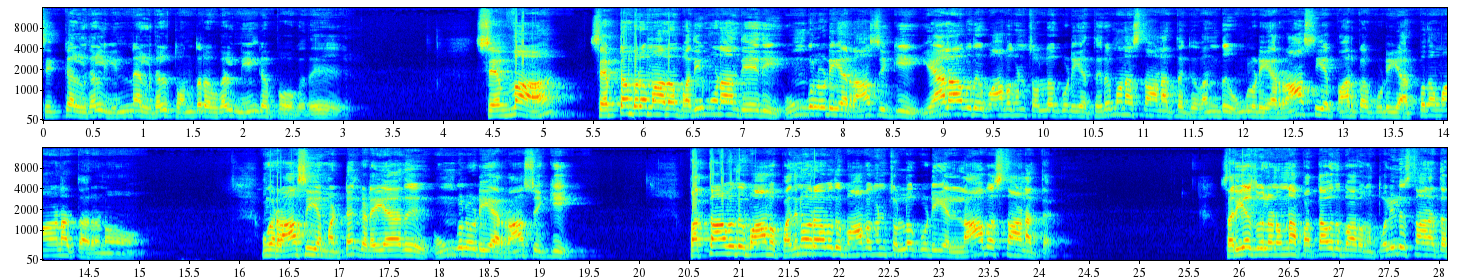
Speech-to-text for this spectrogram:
சிக்கல்கள் இன்னல்கள் தொந்தரவுகள் நீங்க போகுது. செவ்வாய் செப்டம்பர் மாதம் பதிமூணாம் தேதி உங்களுடைய ராசிக்கு ஏழாவது பாவகன் சொல்லக்கூடிய திருமண ஸ்தானத்துக்கு வந்து உங்களுடைய ராசியை பார்க்கக்கூடிய அற்புதமான தருணம். உங்கள் ராசியை மட்டும் கிடையாது உங்களுடைய ராசிக்கு பத்தாவது பாவ பதினோராவது பாவகன் சொல்லக்கூடிய லாபஸ்தானத்தை சரியாக சொல்லணும்னா பத்தாவது பாவகம் தொழில் ஸ்தானத்தை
